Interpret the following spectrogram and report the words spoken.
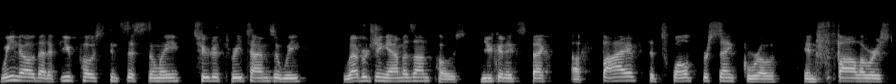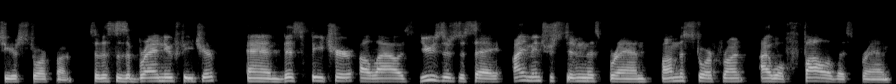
we know that if you post consistently two to three times a week leveraging amazon post you can expect a 5 to 12% growth in followers to your storefront. So this is a brand new feature and this feature allows users to say i'm interested in this brand on the storefront. I will follow this brand.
